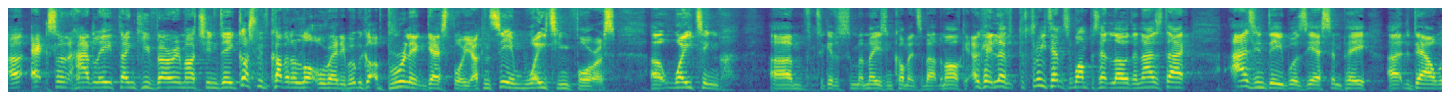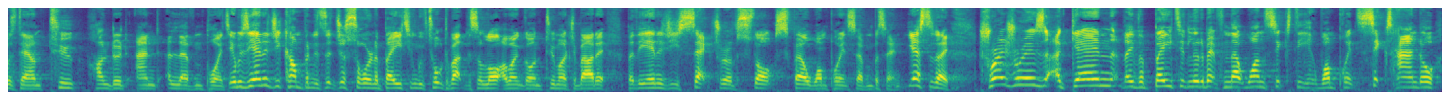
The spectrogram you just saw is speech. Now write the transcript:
Uh, excellent, Hadley. Thank you very much indeed. Gosh, we've covered a lot already, but we've got a brilliant guest for you. I can see him waiting for us, uh, waiting um, to give us some amazing comments about the market. Okay, three tenths of one percent lower than Nasdaq as indeed was the S&P. Uh, the Dow was down 211 points. It was the energy companies that just saw an abating. We've talked about this a lot. I won't go on too much about it, but the energy sector of stocks fell 1.7% yesterday. Treasuries again, they've abated a little bit from that 160 1.6 handle.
